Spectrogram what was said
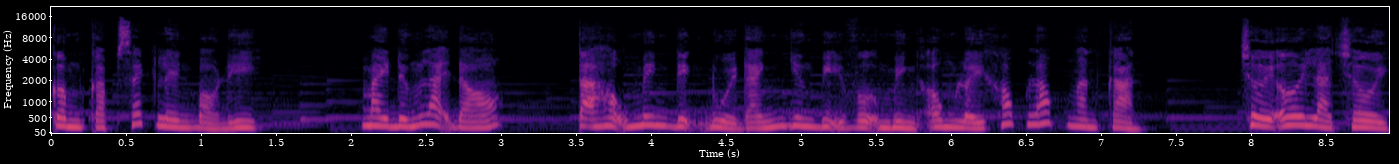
cầm cặp sách lên bỏ đi. Mày đứng lại đó. Tạ hậu minh định đuổi đánh nhưng bị vợ mình ông lấy khóc lóc ngăn cản. Trời ơi là trời,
